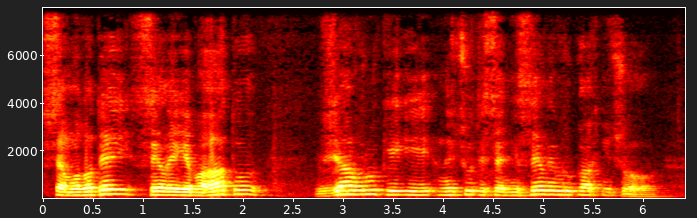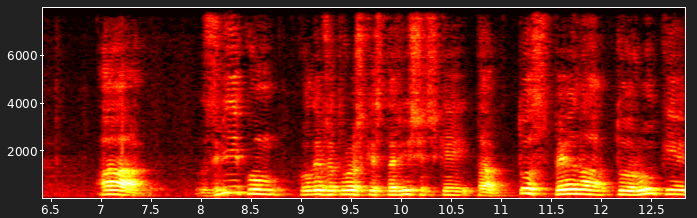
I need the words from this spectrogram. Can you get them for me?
ще молодий, сили є багато, взяв руки і не чутися ні сили в руках, нічого. А з віком, коли вже трошки старішечкий, так, то спина, то руки.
